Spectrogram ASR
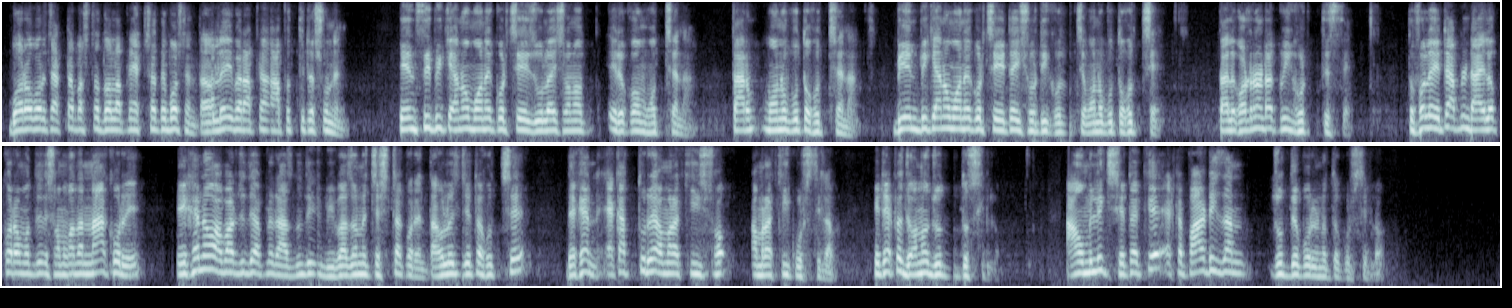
বড় বড় চারটা, পাঁচটা দল আপনি একসাথে বসেন, তাহলে এবার আপনি আপত্তিটা শুনেন। এনসিপি কেন মনে করছে এই জুলাই সনদ এরকম হচ্ছে না? তার মনোভূত হচ্ছে না। বিএনপি কেন মনে করছে এটাই সঠিক হচ্ছে, মনোভূত হচ্ছে? তাহলে ঘটনাটা কি ঘটতেছে? তো ফলে এটা আপনি ডায়লগ করার মধ্যে সমাধান না করে, এখানেও আবার যদি আপনি রাজনৈতিক বিভাজনের চেষ্টা করেন, তাহলে যেটা হচ্ছে, দেখেন, একাত্তরে আমরা কি আমরা কি করছিলাম? এটা একটা জনযুদ্ধ ছিল। আওয়ামী লীগ সেটাকে একটা পার্টিজান যুদ্ধে পরিণত করছিল।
